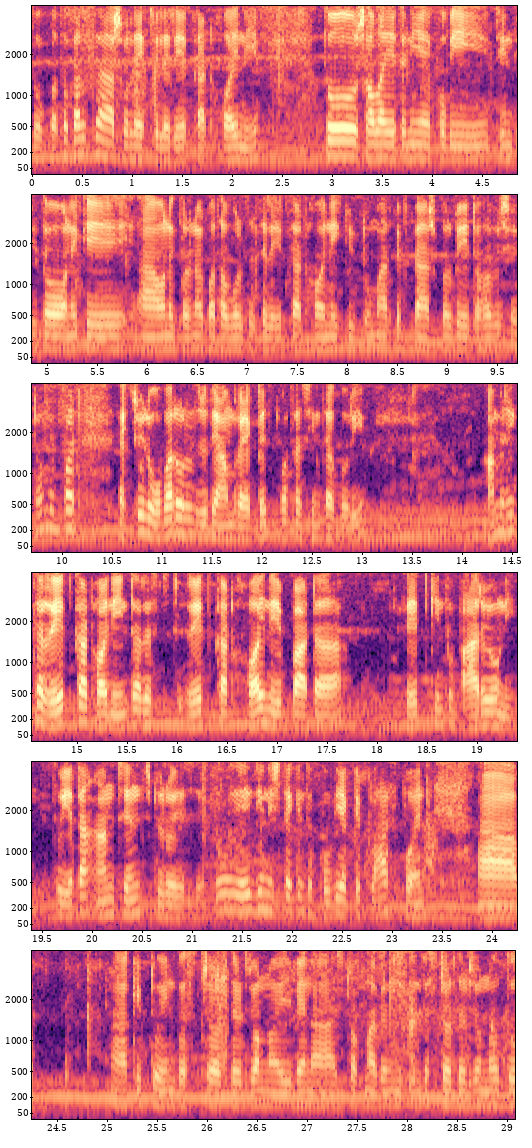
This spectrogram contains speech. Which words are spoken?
তো গতকালকে আসলে অ্যাকচুয়ালি রেট কাট হয়নি। তো সবাই এটা নিয়ে খুবই চিন্তিত, অনেকে অনেক ধরনের কথা বলতেছে রেট কাট হয়নি ক্রিপ্টো মার্কেট ক্রাশ করবে, এটা হবে, সেটা বাট অ্যাকচুয়ালি ওভারঅল যদি আমরা একটা কথা চিন্তা করি আমেরিকার রেট কাট হয়নি, ইন্টারেস্ট রেট কাট হয়নি বাট রেট কিন্তু বাড়েও নি। তো এটা আনচেঞ্জড রয়েছে। তো এই জিনিসটা কিন্তু খুবই একটি প্লাস পয়েন্ট ক্রিপ্টো ইনভেস্টরদের জন্য ইভেন স্টক মার্কেট ইনভেস্টরদের জন্য। তো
